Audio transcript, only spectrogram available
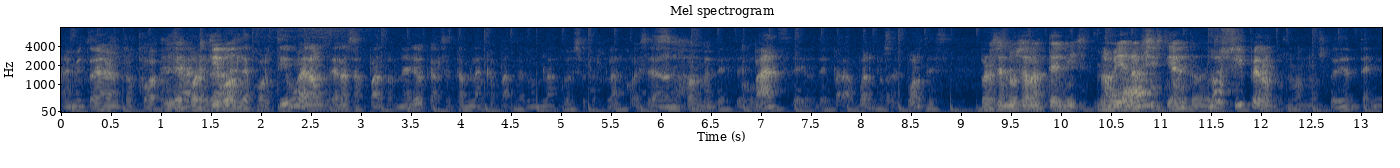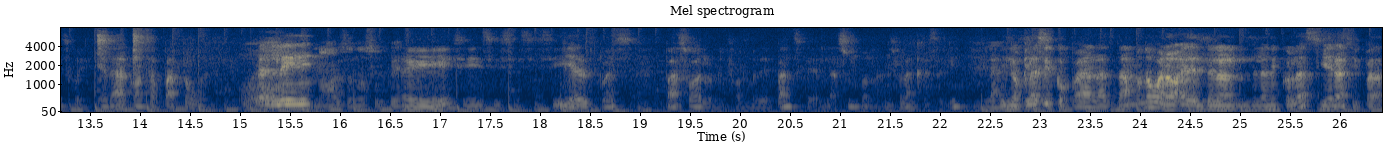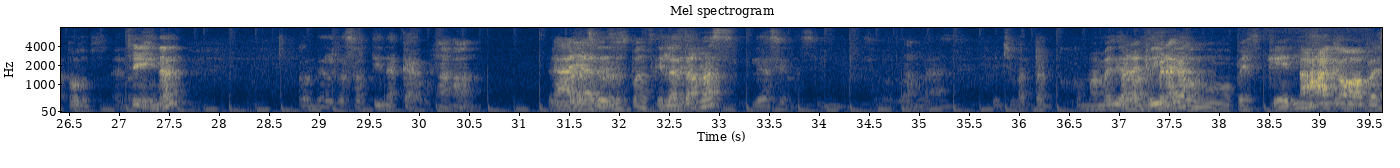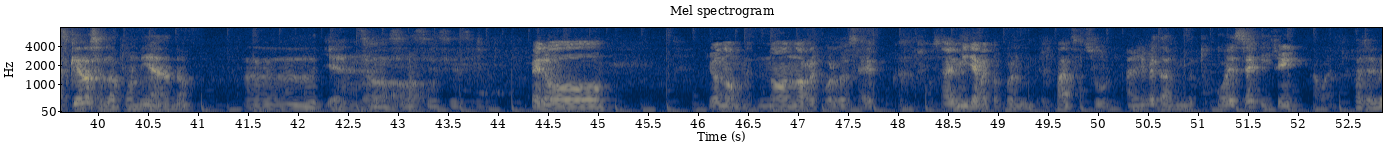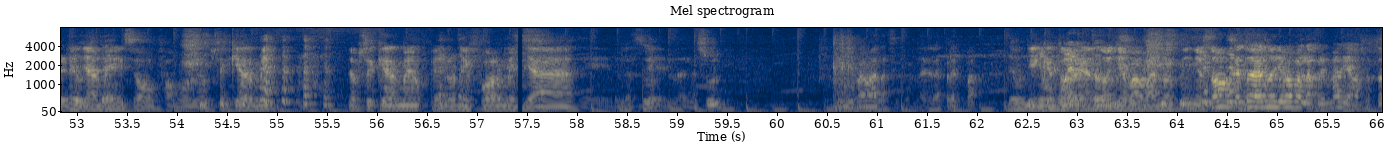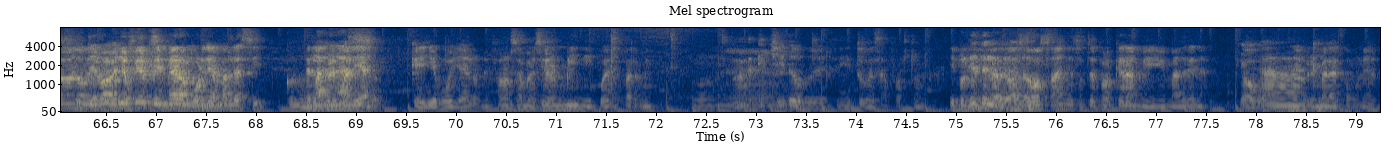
A mí todavía me tocó. ¿El era- deportivo? era- el deportivo era, un- era zapato negro, calceta blanca, pantalón blanco y suéter blanco. Ese era el uniforme de, de pants, de, de para, bueno, para deportes. Pero o sea, no usaban tenis. No, No. había, no existían todavía. No, sí, pero pues no nos pedían tenis, güey. Era con zapato, güey. Órale. No, eso no supe. Sí, sí, sí, sí, sí, sí. Y ya después pasó al uniforme de pants, que era el azul con las franjas aquí. Blanco. Y lo clásico para las damas, no, bueno, el de la, el de la Nicolás sí era así para todos. El Sí. original, con el resortín acá, güey. Ajá. El Ah, ya, de esos pants que Y las damas le hacían así, se los doblaban. Pinche mata como a media Para que fuera rodilla. como pesquería. Ah, como pesquero se lo ponía, ¿no? Ah, ya. Sí, No. sí, sí, sí, sí. Pero yo no, no, no recuerdo esa época. O sea, a mí ya me tocó el, el pants azul. A mí me, a mí me tocó ese y... Sí. Ah, bueno. Para servirle Ella me hizo favor de obsequiarme, de obsequiarme el uniforme ya de, El azul. el azul que llevaba la secundaria de la prepa De un y niño que todavía muerto, no llevaban los niños. No, que todavía no llevaba la primaria, o sea, todavía no llevaba. Yo fui el primero sí. por llamarle así, Con un de la balazo. primaria. que llevó ya el uniforme, o sea, me hicieron mini pues para mí. Ah, qué chido, güey. Y tuve esa fortuna. ¿Y por qué te lo A los regaló? dos años, usted porque era mi madrina ¿Qué hubo? Ah, de ok. primera comunión.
